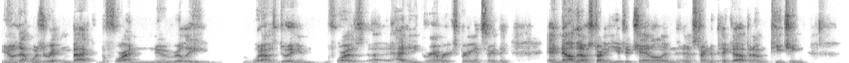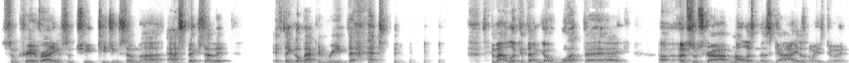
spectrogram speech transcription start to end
you know, that was written back before I knew really what I was doing and before I was uh, had any grammar experience and everything. And now that I'm starting a YouTube channel and, and it's starting to pick up, and I'm teaching some creative writing and some che- teaching some uh, aspects of it, if they go back and read that, they might look at that and go, "What the heck?" Uh, unsubscribe. I'm not listening to this guy. He doesn't know what he's doing.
